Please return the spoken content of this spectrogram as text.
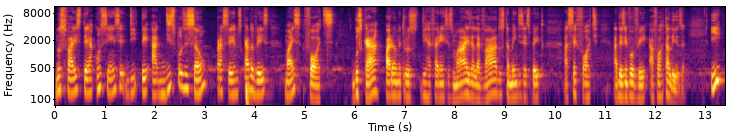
nos faz ter a consciência de ter a disposição para sermos cada vez mais fortes. Buscar parâmetros de referências mais elevados também diz respeito a ser forte, a desenvolver a fortaleza. E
